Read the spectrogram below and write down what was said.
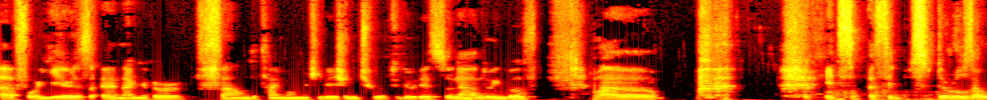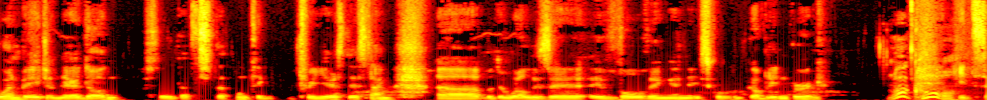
uh, for years, and I never found the time or motivation to to do this. So now I'm doing both. Wow. Uh, it's a the rules are one page and they're done. So that's that won't take three years this time. but the world is evolving, and it's called Goblinburg. Oh, cool! It's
